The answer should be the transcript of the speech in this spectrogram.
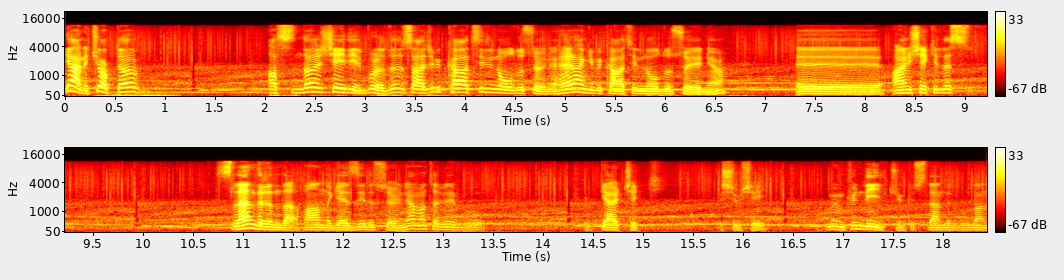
Yani çok da aslında şey değil. Burada sadece bir katilin olduğu söyleniyor. Herhangi bir katilin olduğu söyleniyor. Ee, aynı şekilde Slender'ın da falan da gezdiği de söyleniyor ama tabii bu gerçek dışı bir şey. Mümkün değil çünkü Slender buradan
